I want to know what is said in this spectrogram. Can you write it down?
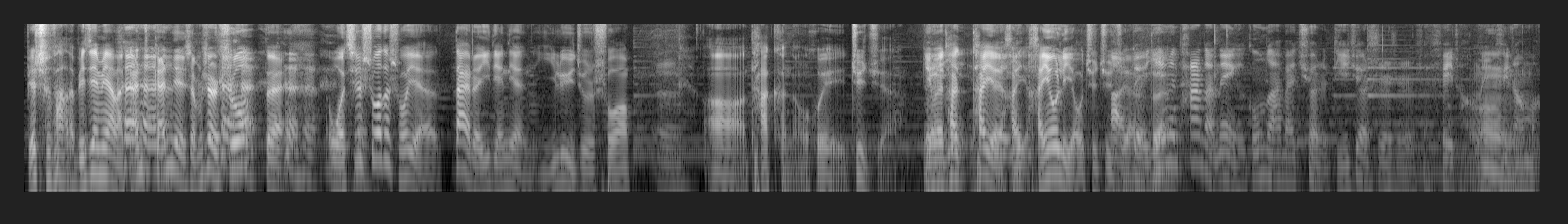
别吃饭了，别见面了，赶紧 赶紧什么事儿说。对 我其实说的时候也带着一点点疑虑，就是说，嗯。呃，他可能会拒绝，对因为他他也很很有理由去拒啊，绝，对，因为他的那个工作安排确实的确是是非常那嗯非常忙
